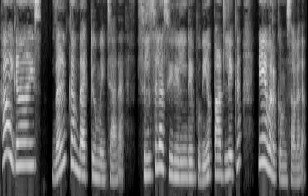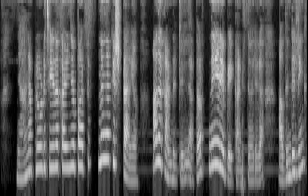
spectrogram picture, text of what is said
Hi guys welcome back to my channel Silsila സീരിയലിന്റെ പുതിയ പാട്ടിലേക്ക് ഏവർക്കും സ്വാഗതം. ഞാൻ അപ്ലോഡ് ചെയ്ത കഴിഞ്ഞ പാട്ട് നിങ്ങൾക്ക് ഇഷ്ടമായോ അത് കണ്ടിട്ടില്ലാത്തവർ നേരെ പോയി കണ്ടിട്ട് വരിക. അതിന്റെ ലിങ്ക്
